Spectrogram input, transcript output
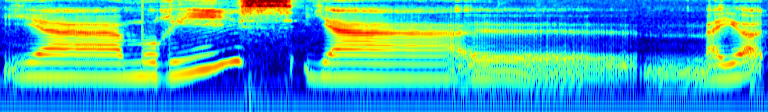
il y a Maurice, il y a euh, Mayotte.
